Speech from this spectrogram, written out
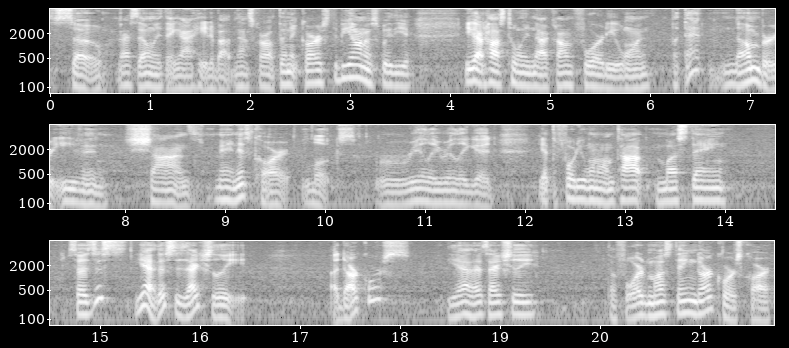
so that's the only thing I hate about NASCAR authentic cars. To be honest with you, you got HaasTooling.com 41, but that number even shines. Man, this car looks really really good. You got the 41 on top, Mustang. So is this? Yeah, this is actually a dark horse. Yeah, that's actually the Ford Mustang dark horse car.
